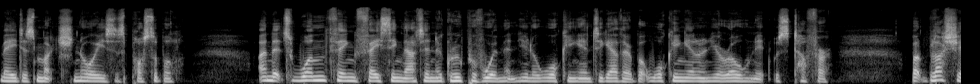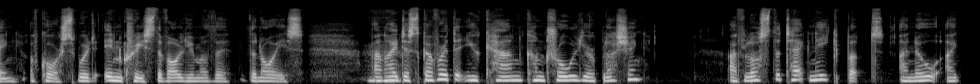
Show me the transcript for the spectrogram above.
made as much noise as possible. And it's one thing facing that in a group of women, you know, walking in together, but walking in on your own, it was tougher. But blushing, of course, would increase the volume of the, the noise. Mm. And I discovered that you can control your blushing. I've lost the technique, but I know I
